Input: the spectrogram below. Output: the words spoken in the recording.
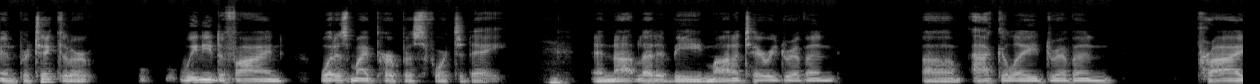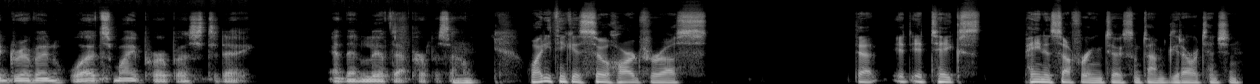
in particular, w- we need to find what is my purpose for today, Hmm. and not let it be monetary driven, um, accolade driven, pride driven. What's my purpose today? And then live that purpose out. Why do you think it's so hard for us that it, it takes pain and suffering to sometimes get our attention?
